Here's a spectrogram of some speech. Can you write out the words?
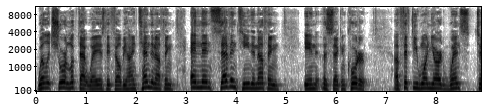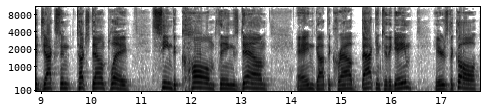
Well, it sure looked that way as they fell behind 10 to nothing and then 17 to nothing in the second quarter. A 51 yard Wentz to Jackson touchdown play seemed to calm things down and got the crowd back into the game. Here's the call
